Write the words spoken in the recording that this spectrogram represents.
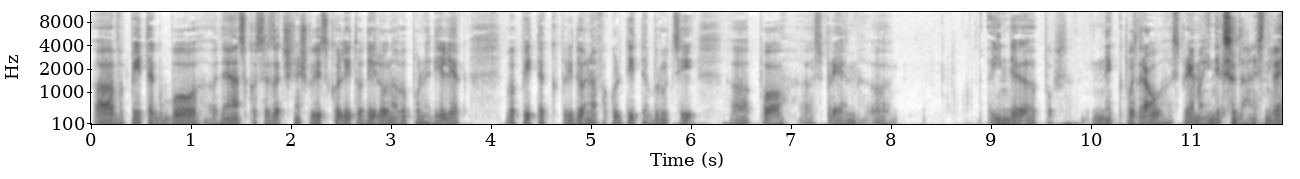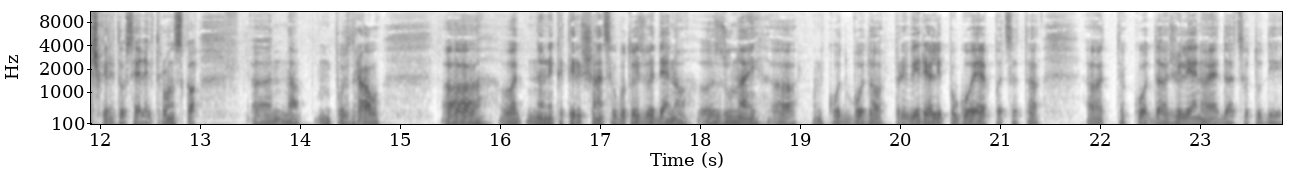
V petek bo dejansko se začne študijsko leto delovno v ponedeljek, v petek pridejo na fakultete Bruci po sprejem. Inde, po, nek pozdrav, sprejema indeksa, danes ni več, ker je to vse elektronsko. Na pozdrav. Na nekaterih članicah bo to izvedeno zunaj, kot bodo preverjali pogoje PCT, tako da želeno je, da so tudi,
